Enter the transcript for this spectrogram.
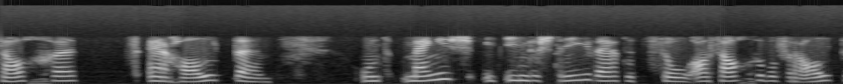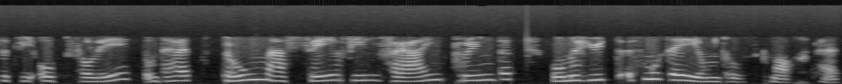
Sachen zu erhalten. Und manchmal in der Industrie werden so an Sachen, die veraltet wie obsolet. Und er hat darum auch sehr viele Vereine gegründet, wo man heute ein Museum daraus gemacht hat.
